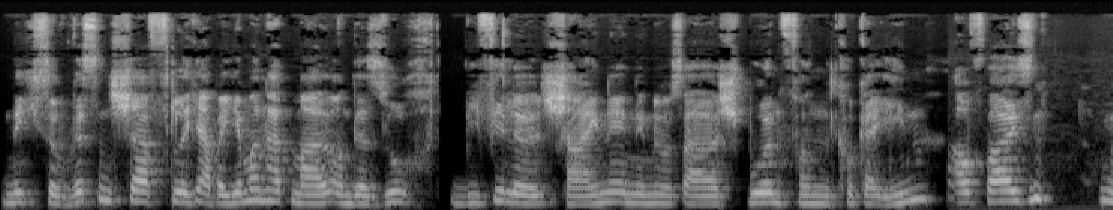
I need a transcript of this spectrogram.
nicht so wissenschaftlich, aber jemand hat mal untersucht, wie viele Scheine in den USA Spuren von Kokain aufweisen.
